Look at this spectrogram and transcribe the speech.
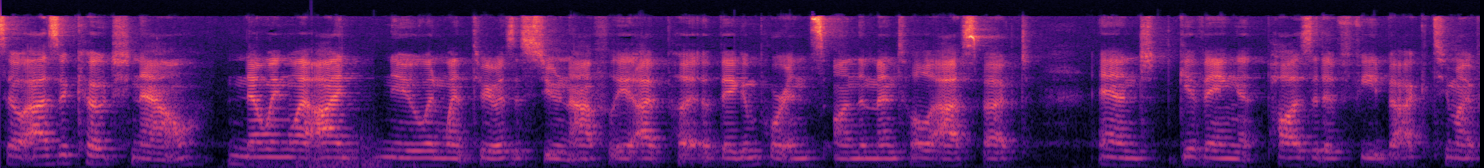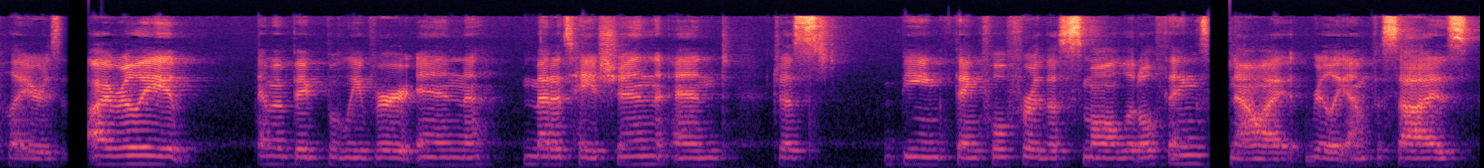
So, as a coach now, knowing what I knew and went through as a student athlete, I put a big importance on the mental aspect and giving positive feedback to my players. I really am a big believer in meditation and just being thankful for the small little things. Now I really emphasize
